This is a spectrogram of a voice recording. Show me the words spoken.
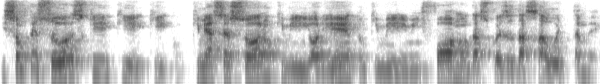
E são pessoas que, que, que, que, me assessoram, que me orientam, que me, me informam das coisas da saúde também.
